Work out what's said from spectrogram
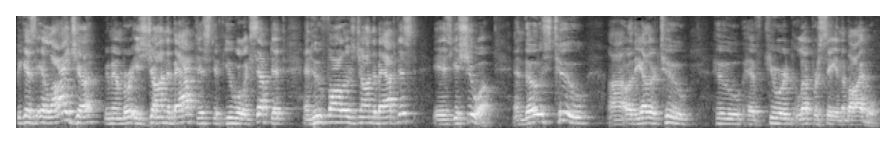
because Elijah, remember, is John the Baptist, if you will accept it. And who follows John the Baptist? Is Yeshua. And those two uh, are the other two who have cured leprosy in the Bible.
